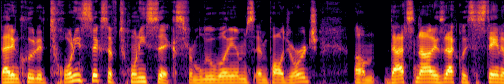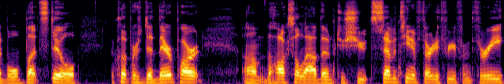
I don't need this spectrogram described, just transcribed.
That included 26 of 26 from Lou Williams and Paul George. Um, that's not exactly sustainable, but still, the Clippers did their part. Um, the Hawks allowed them to shoot 17 of 33 from three.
